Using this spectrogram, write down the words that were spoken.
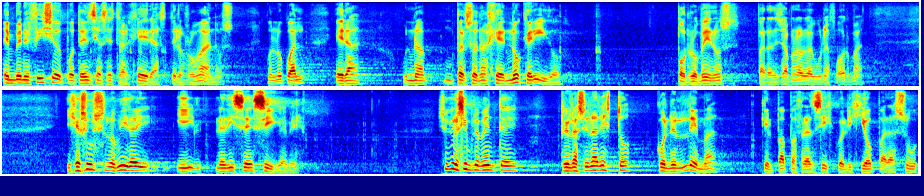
en beneficio de potencias extranjeras, de los romanos, con lo cual era un personaje no querido, por lo menos, para llamarlo de alguna forma. Y Jesús lo mira y, le dice, sígueme. Yo quiero simplemente relacionar esto con el lema que el Papa Francisco eligió para su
